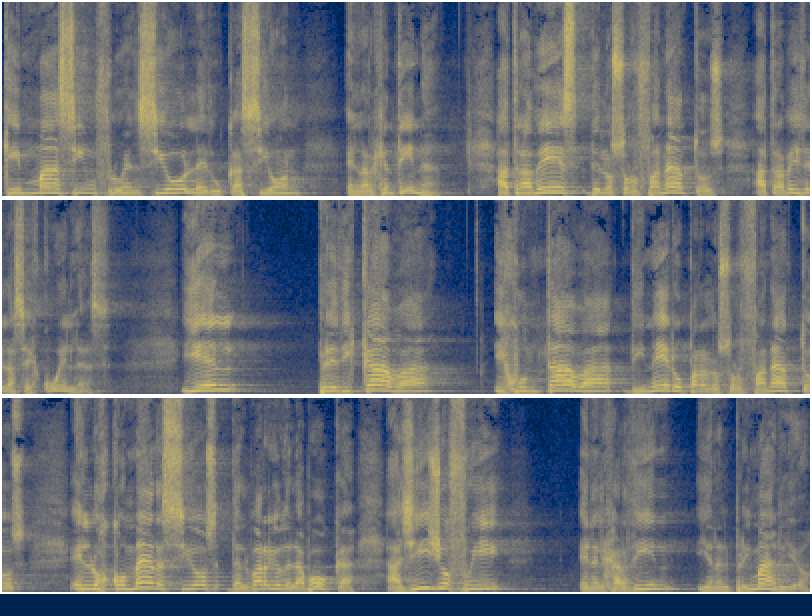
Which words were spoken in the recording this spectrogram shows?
que más influenció la educación en la Argentina, a través de los orfanatos, a través de las escuelas. Y él predicaba y juntaba dinero para los orfanatos en los comercios del barrio de La Boca. Allí yo fui en el jardín y en el primario.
